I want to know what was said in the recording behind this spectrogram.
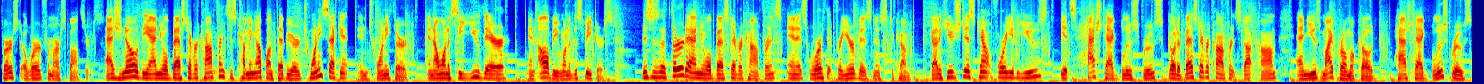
First, a word from our sponsors. As you know, the annual Best Ever Conference is coming up on February 22nd and 23rd, and I want to see you there, and I'll be one of the speakers. This is the third annual Best Ever Conference, and it's worth it for your business to come. Got a huge discount for you to use. It's hashtag Blue Spruce. Go to besteverconference.com and use my promo code hashtag Blue Spruce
